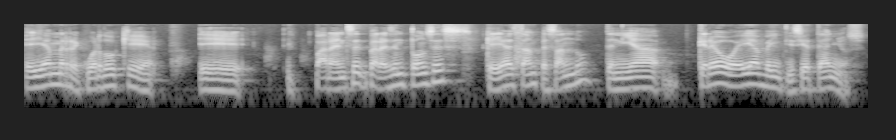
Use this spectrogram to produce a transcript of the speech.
ella me recuerdo que eh, para, ese, para ese entonces, que ella estaba empezando, tenía, creo ella, 27 años.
